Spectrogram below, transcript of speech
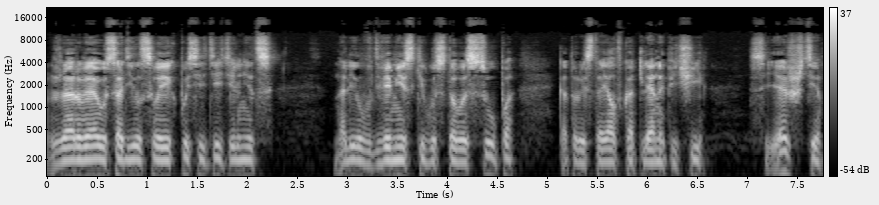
Жерве усадил своих посетительниц, налил в две миски густого супа, который стоял в котле на печи. «Съешьте»,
